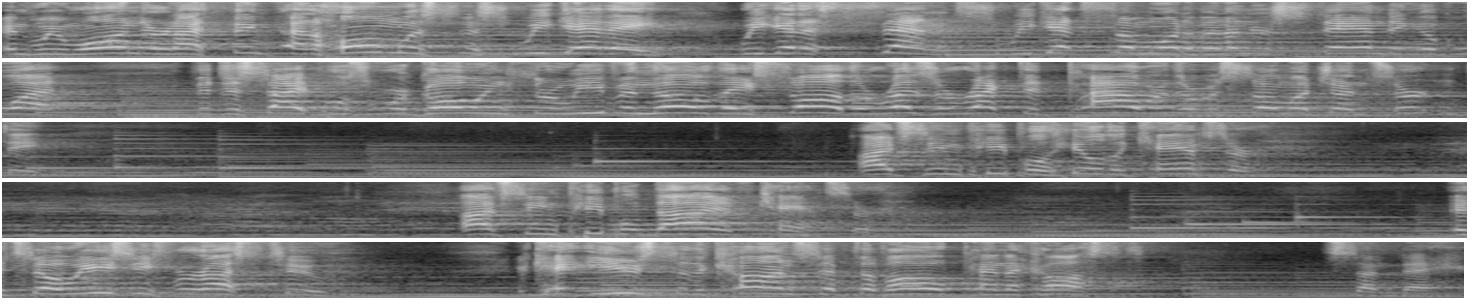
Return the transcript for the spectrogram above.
and we wander and I think that homelessness we get a we get a sense, we get somewhat of an understanding of what the disciples were going through even though they saw the resurrected power there was so much uncertainty. I've seen people healed of cancer. I've seen people die of cancer. It's so easy for us to get used to the concept of, oh, Pentecost Sunday.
